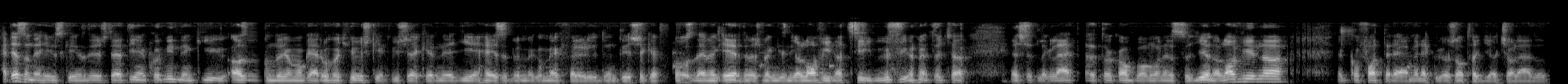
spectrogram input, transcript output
Hát ez a nehéz kérdés, tehát ilyenkor mindenki azt gondolja magáról, hogy hősként viselkedni egy ilyen helyzetben, meg a megfelelő döntéseket hoz, de meg érdemes megnézni a Lavina című filmet, hogyha esetleg láttátok, abban van ez, hogy jön a lavina, akkor Fater elmenekül, és ott hagyja a családot.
